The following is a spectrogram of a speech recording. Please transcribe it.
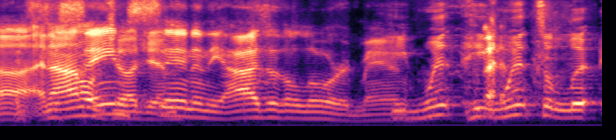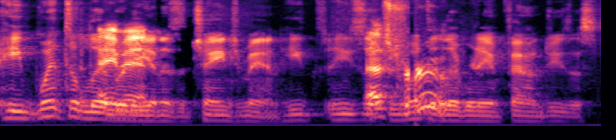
Uh, It's and the I don't same judge sin him. in the eyes of the Lord, man. He went. He went to li- he went to Liberty Amen. and is a changed man. He he's That's he went to. Liberty and found Jesus.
